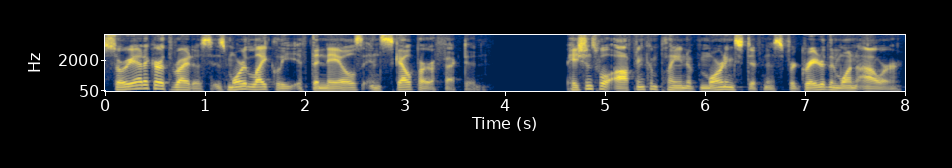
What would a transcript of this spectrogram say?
Psoriatic arthritis is more likely if the nails and scalp are affected. Patients will often complain of morning stiffness for greater than one hour,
